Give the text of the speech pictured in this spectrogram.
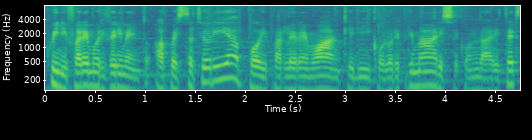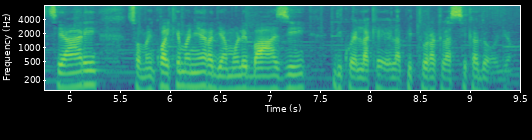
Quindi faremo riferimento a questa teoria, poi parleremo anche di colori primari, secondari, terziari, insomma, in qualche maniera diamo le basi di quella che è la pittura classica d'olio.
